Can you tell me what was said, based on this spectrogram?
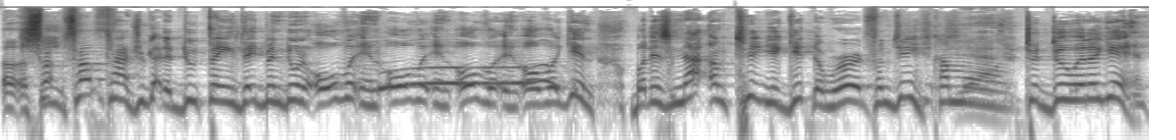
uh, some, sometimes you got to do things they've been doing over and over and over and over again. But it's not until you get the word from Jesus. Come on. To do it again.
